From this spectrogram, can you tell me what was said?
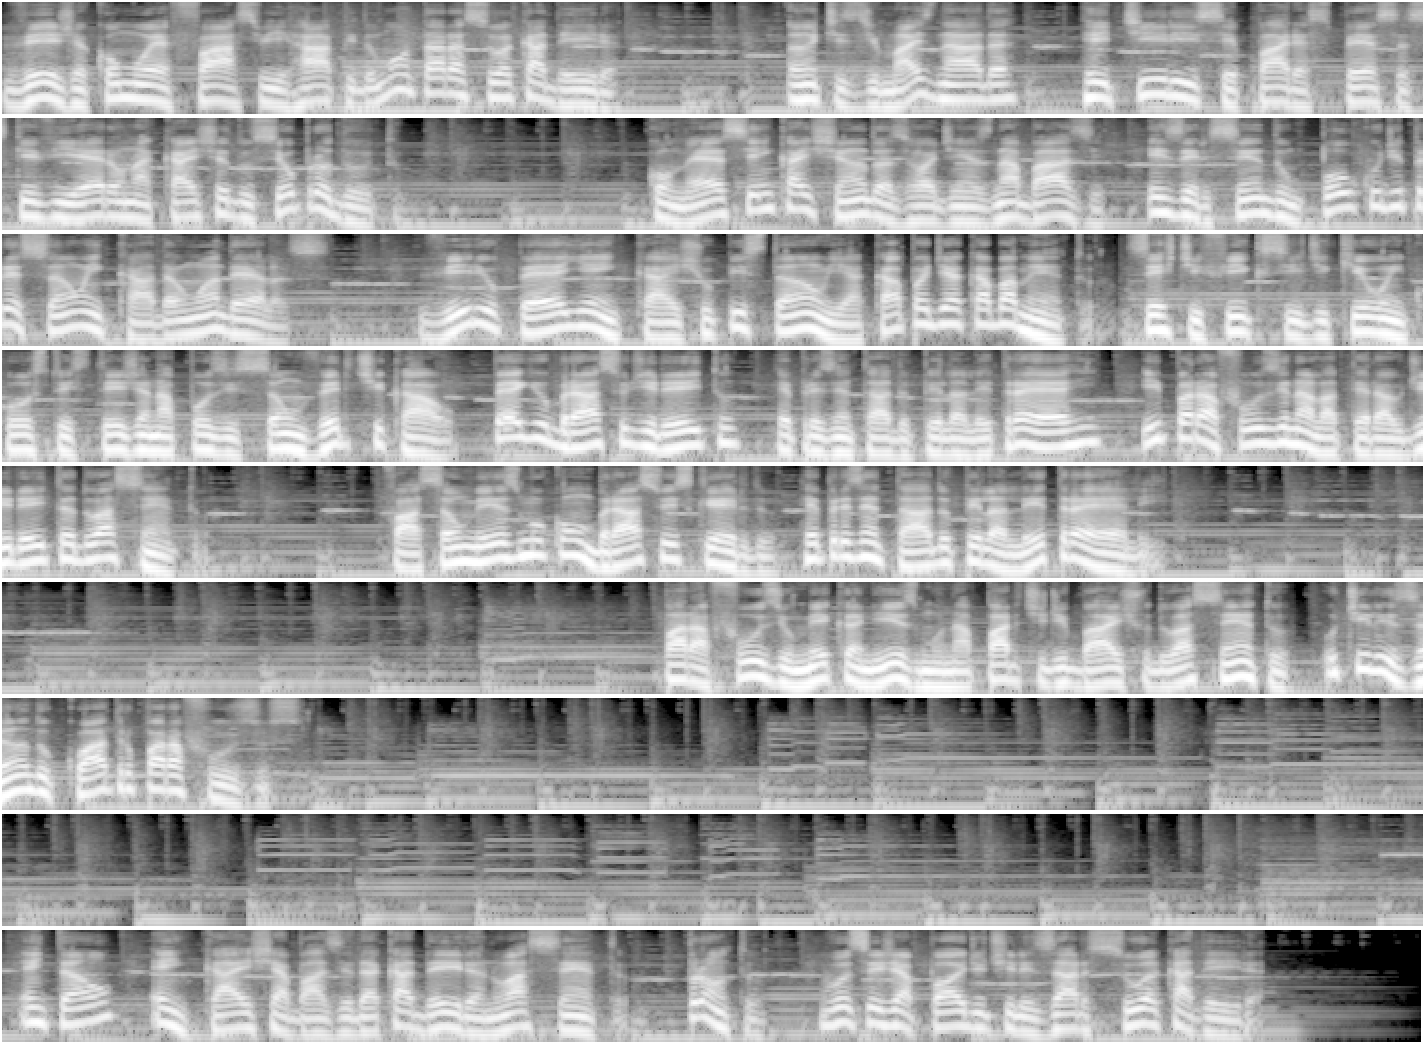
Veja como é fácil e rápido montar a sua cadeira. Antes de mais nada, retire e separe as peças que vieram na caixa do seu produto. Comece encaixando as rodinhas na base, exercendo um pouco de pressão em cada uma delas. Vire o pé e encaixe o pistão e a capa de acabamento. Certifique-se de que o encosto esteja na posição vertical. Pegue o braço direito, representado pela letra R, e parafuse na lateral direita do assento. Faça o mesmo com o braço esquerdo, representado pela letra L. Parafuse o mecanismo na parte de baixo do assento, utilizando quatro parafusos. Então, encaixe a base da cadeira no assento. Pronto, você já pode utilizar sua cadeira.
